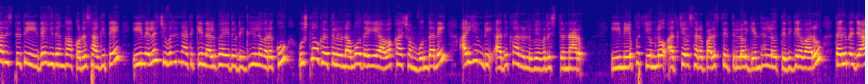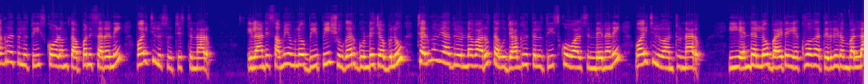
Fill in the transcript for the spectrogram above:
పరిస్థితి ఇదే విధంగా కొనసాగితే ఈ నెల చివరి నాటికి నలభై ఐదు డిగ్రీల వరకు ఉష్ణోగ్రతలు నమోదయ్యే అవకాశం ఉందని ఐఎండీ అధికారులు వివరిస్తున్నారు. ఈ నేపథ్యంలో అత్యవసర పరిస్థితుల్లో ఎండల్లో తిరిగేవారు తగిన జాగ్రత్తలు తీసుకోవడం తప్పనిసరని వైద్యులు సూచిస్తున్నారు. ఇలాంటి సమయంలో బీపీ షుగర్ గుండె జబ్బులు చర్మ వ్యాధులు ఉన్నవారు తగు జాగ్రత్తలు తీసుకోవాల్సిందేనని వైద్యులు అంటున్నారు. ఈ ఎండల్లో బయట ఎక్కువగా తిరగడం వల్ల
